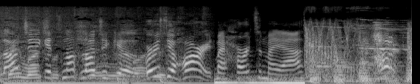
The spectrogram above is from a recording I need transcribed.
My logic? It's not logical. logic. Where's your heart? My heart's in my ass.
